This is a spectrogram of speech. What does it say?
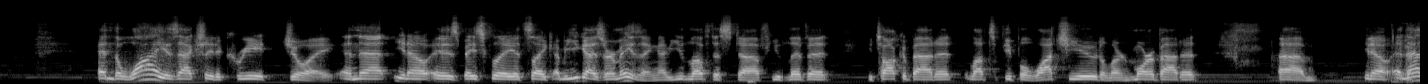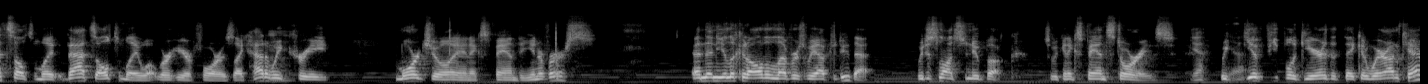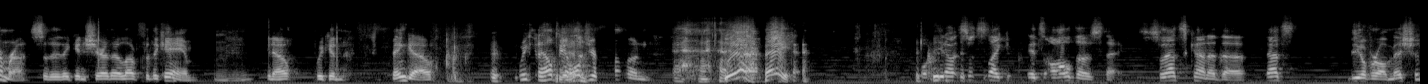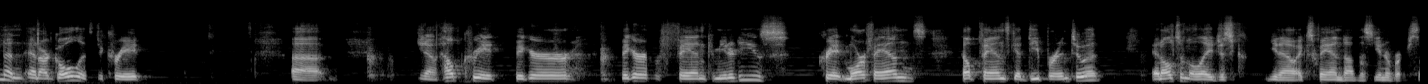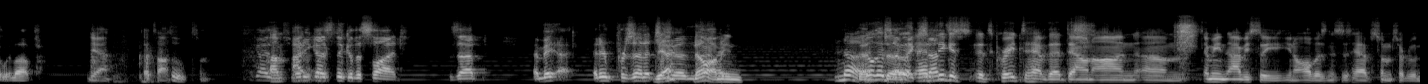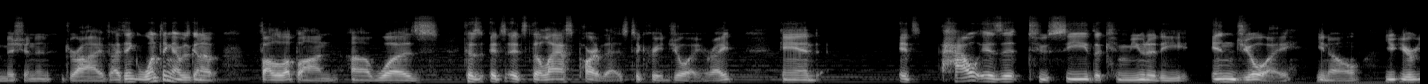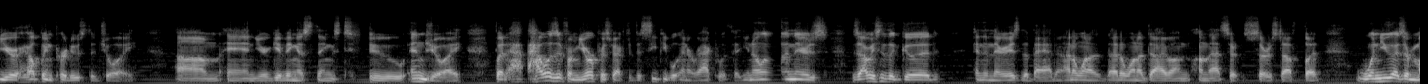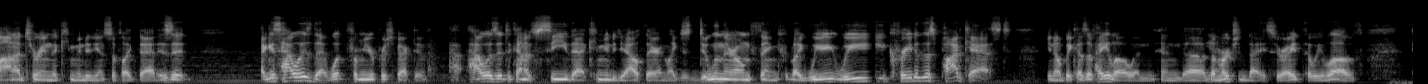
And the why is actually to create joy and that you know is basically it's like i mean you guys are amazing I mean, you love this stuff you live it you talk about it lots of people watch you to learn more about it um, you know and Yeah. that's ultimately that's ultimately what we're here for is like how do we Mhm. create more joy and expand the universe and then you look at all the levers we have to do that we just launched a new book so we can expand stories Yeah. we Yeah. give people gear that they can wear on camera so that they can share their love for the game Mhm. you know, we can bingo. We can help you Yeah. hold your phone. Yeah. Hey. Well, you know, so it's like it's all those things. So that's kind of the that's the overall mission, and and our goal is to create, uh, you know, help create bigger bigger fan communities, create more fans, help fans get deeper into it, and ultimately just you know expand on this universe that we love. yeah, that's awesome. You guys, Um, what do you I- guys think of the slide? Is that I may I didn't present it to you. Yeah. in- No, I mean, No. No, that's That, uh, good. makes I think it's it's great to have that down on. Um, I mean, obviously, you know, all businesses have some sort of a mission and drive. I think one thing I was gonna follow up on uh, was because it's it's the last part of that is to create joy, right? And it's how is it to see the community enjoy? You know, you, you're you're helping produce the joy. Um, and you're giving us things to enjoy, but h- how is it from your perspective to see people interact with it? You know, and there's there's obviously the good, and then there is the bad. And I don't want to I don't want to dive on on that sort, sort of stuff. But when you guys are monitoring the community and stuff like that, is it? I guess how is that? What from your perspective? How is it to kind of see that community out there and like just doing their own thing? Like we we created this podcast, you know, because of Halo and and uh, the merchandise, right? That we love,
